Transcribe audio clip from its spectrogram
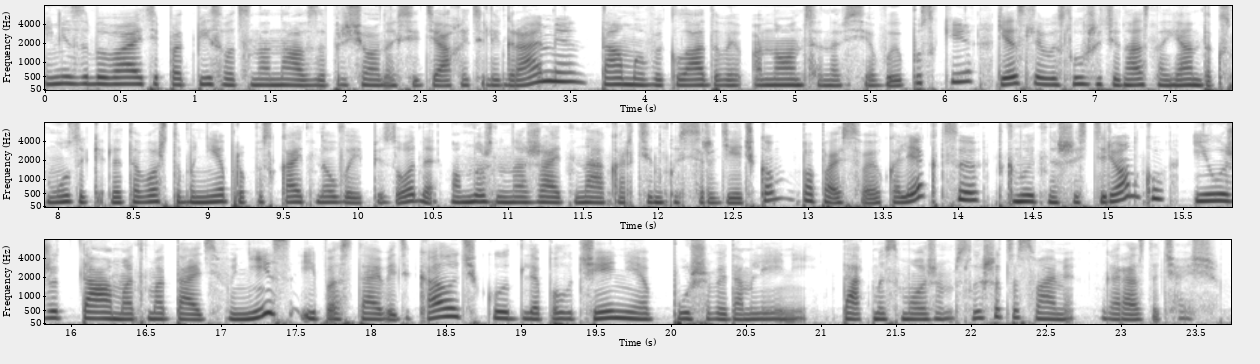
И не забывайте подписываться на нас в запрещенных сетях и Телеграме. Там мы выкладываем анонсы на все выпуски. Если вы слушаете нас на Яндекс Музыке, для того, чтобы не пропускать новые эпизоды, вам нужно нажать на картинку с сердечком, попасть в свою коллекцию, ткнуть на шестеренку и уже там отмотать вниз и поставить галочку для получения пуш-уведомлений. Так мы сможем слышаться с вами гораздо чаще.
